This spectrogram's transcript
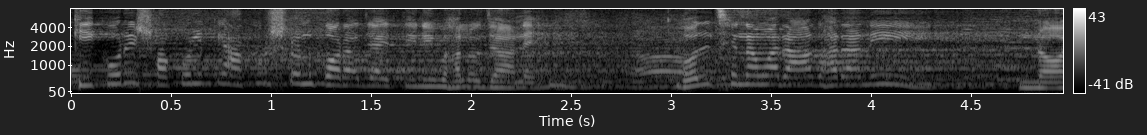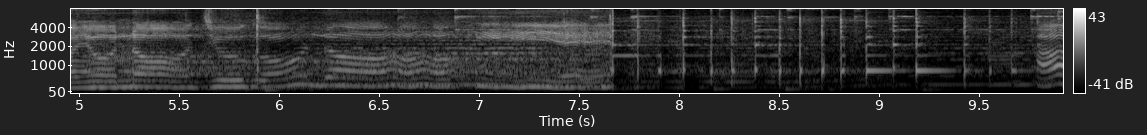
কি করে সকলকে আকর্ষণ করা যায় তিনি ভালো জানেন। বলছেন আমার রাধারানী নয়ন যুগল কিয়ে আ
